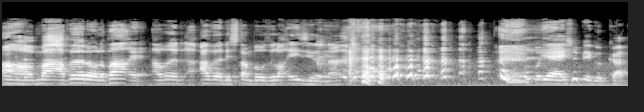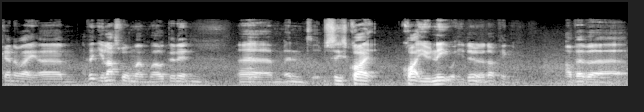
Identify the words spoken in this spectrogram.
Oh man, I've heard all about it. I've heard, I've heard Istanbul's a lot easier than that. but yeah, it should be a good crack anyway. Um, I think your last one went well, did it? Um, and it's quite quite unique what you're doing. I don't think I've ever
